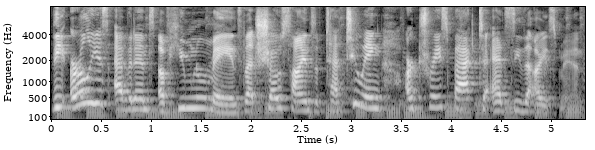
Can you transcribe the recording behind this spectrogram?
The earliest evidence of human remains that show signs of tattooing are traced back to Ötzi the Iceman.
